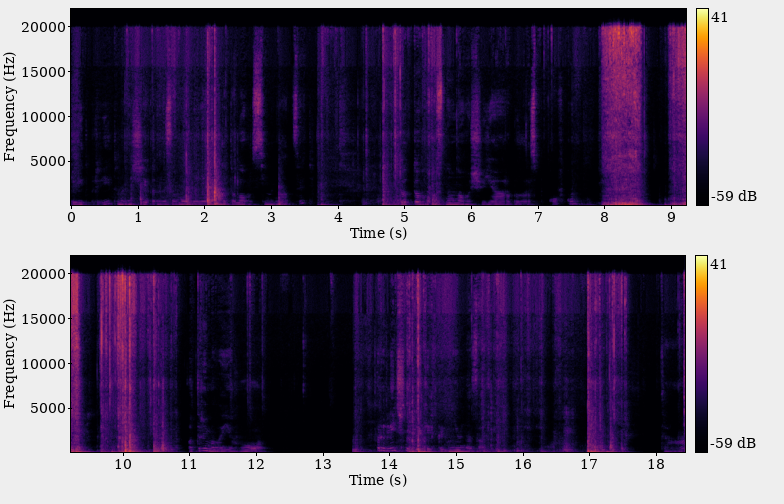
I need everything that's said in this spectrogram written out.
Привіт-привіт! У мене ще одне замовлення з каталогу 17. До того основного, що я робила розпаковку. Отримала його прилічно декілька днів назад. Так,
